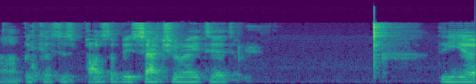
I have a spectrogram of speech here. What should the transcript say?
uh, because it's possibly saturated the uh,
